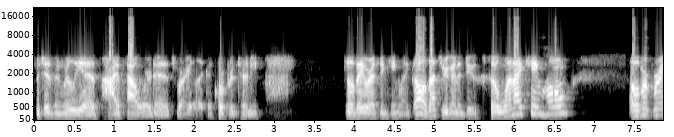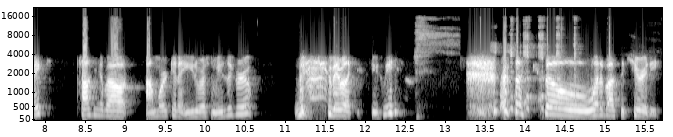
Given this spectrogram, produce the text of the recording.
which isn't really as high powered as right, like a corporate attorney. So they were thinking like, oh, that's what you're gonna do. So when I came home over break, talking about I'm working at Universal Music Group, they were like, excuse me. like, so what about security?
